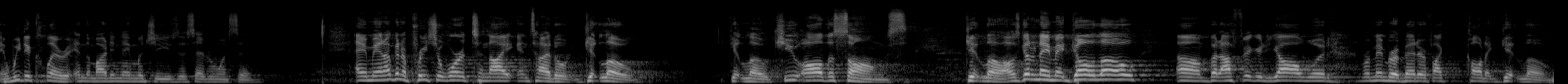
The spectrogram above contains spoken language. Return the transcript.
And we declare it in the mighty name of Jesus. Everyone said, Amen. I'm going to preach a word tonight entitled Get Low. Get Low. Cue all the songs get low. I was gonna name it Go Low, um, but I figured y'all would remember it better if I called it Get Low.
